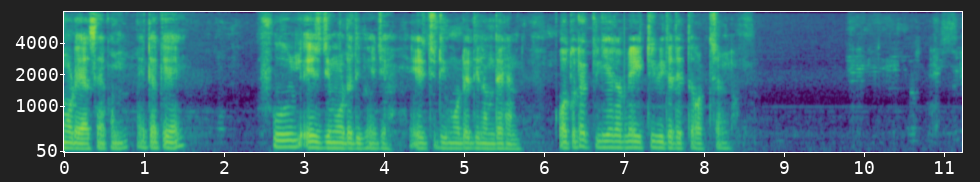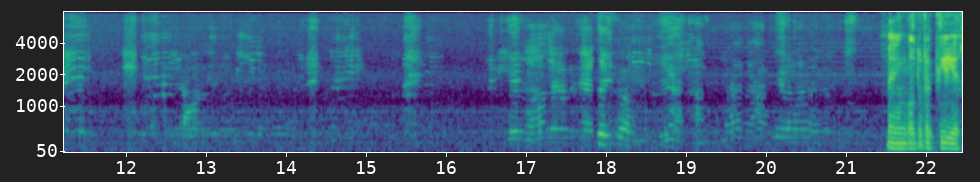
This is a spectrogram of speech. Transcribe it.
মোডে আছে এখন। এটাকে ফুল এইচডি মোডে দিব। এই যে এইচডি মোডে দিলাম, দেখেন। কতটা ক্লিয়ার আপনি এই টিভিতে দেখতে পাচ্ছেন। দেখেন কতটা ক্লিয়ার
